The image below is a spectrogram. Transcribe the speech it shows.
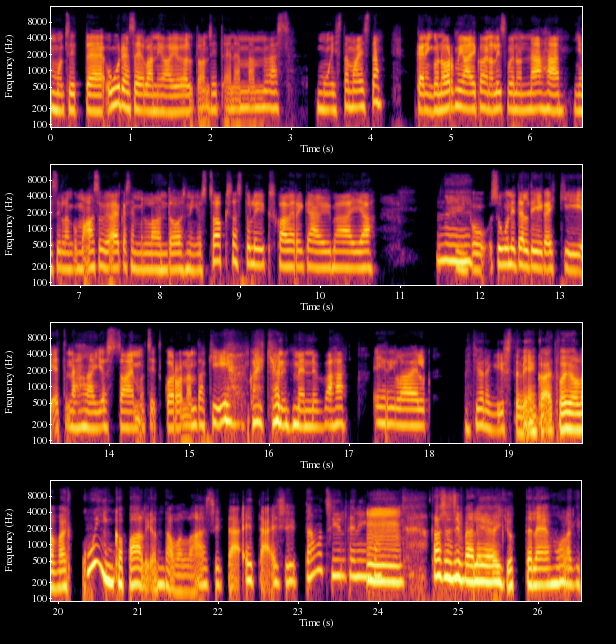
Mutta sitten Uuden-Seelannin ajoilta on sitten enemmän myös muista maista. Mikä niin normiaikoina olisi voinut nähdä. Ja silloin kun mä asuin aikaisemmin Lontoossa, niin just Saksassa tuli yksi kaveri käymään ja niin. Niin kuin suunniteltiin kaikki, että nähdään jossain, mutta sitten koronan takia kaikki on nyt mennyt vähän eri lailla. Että joidenkin ystävien kanssa että voi olla vaikka kuinka paljon tavallaan sitä etäisyyttä, mutta silti niin kuin mm. tasaisin väliin juttelee. Mullakin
